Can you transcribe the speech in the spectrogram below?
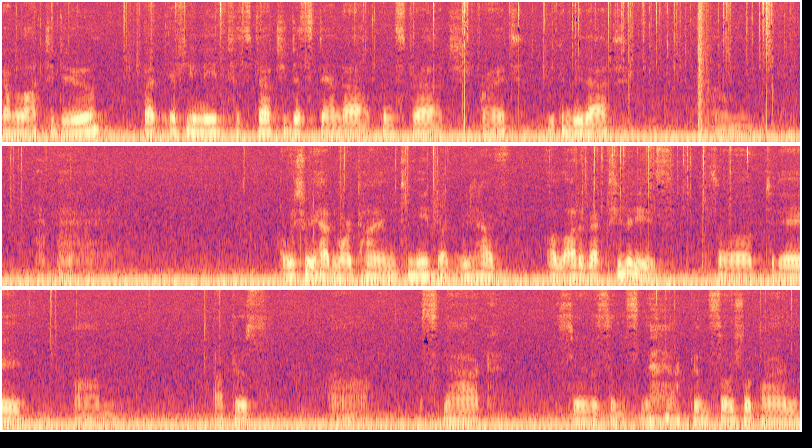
got a lot to do. But if you need to stretch, you just stand up and stretch, right? You can do that. Um, I wish we had more time to meet, but we have a lot of activities. So today, um, after uh, snack, service and snack and social time,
